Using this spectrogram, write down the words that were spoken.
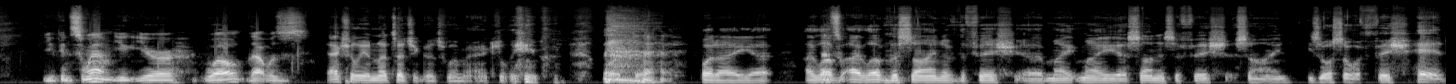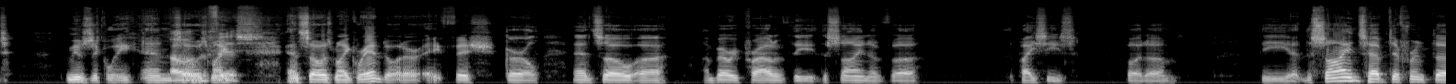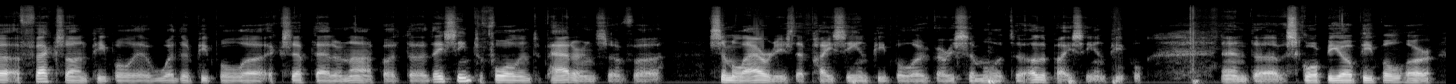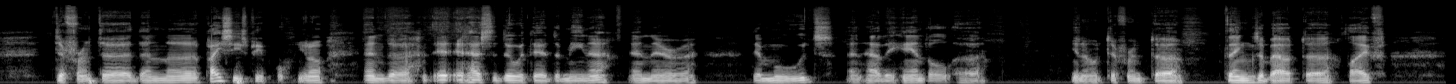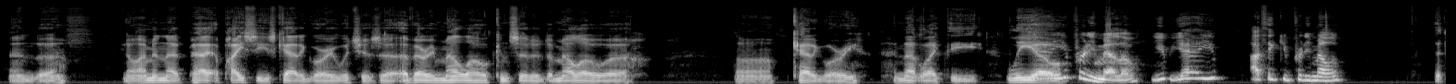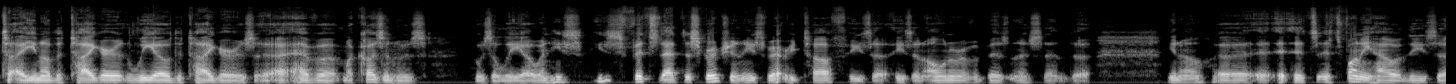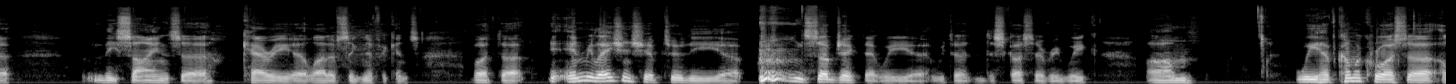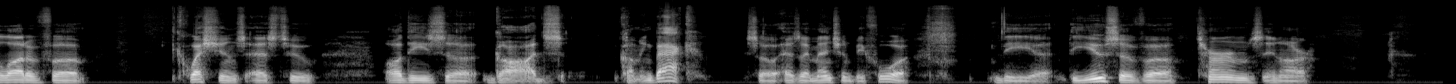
you can swim. You, you're, well, that was. Actually, I'm not such a good swimmer. Actually, but uh, but I uh, I love That's- I love the sign of the fish. Uh, my my uh, son is a fish sign. He's also a fish head musically, and so oh, is my fish. and so is my granddaughter, a fish girl. And so uh, I'm very proud of the the sign of uh, the Pisces. But um, the uh, the signs have different uh, effects on people, whether people uh, accept that or not. But uh, they seem to fall into patterns of uh, similarities. That Piscean people are very similar to other Piscean people, and uh, Scorpio people are different uh, than uh, Pisces people. You know, and uh, it, it has to do with their demeanor and their uh, their moods and how they handle uh, you know different things about life. And you know, I'm in that Pisces category, which is a, a very mellow, considered a mellow uh, uh, category, and not like the Leo. Yeah, you're pretty mellow. You, yeah, you. I think you're pretty mellow. the ti- you know the tiger Leo the tiger is I have a my cousin who's who's a Leo, and he's he's fits that description. He's very tough. He's a he's an owner of a business, and uh, you know, uh, it, it's it's funny how these uh, these signs uh, carry a lot of significance. But uh, in relationship to the uh, subject that we we t- discuss every week, um, we have come across a lot of questions as to are these gods coming back? So, as I mentioned before, the uh, the use of uh, terms in our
